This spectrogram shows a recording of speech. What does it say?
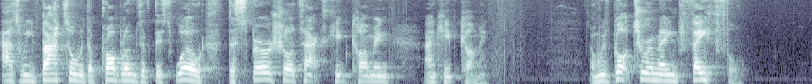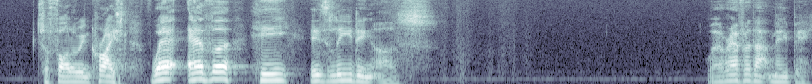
As we battle with the problems of this world, the spiritual attacks keep coming and keep coming. And we've got to remain faithful to following Christ wherever He is leading us. Wherever that may be.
